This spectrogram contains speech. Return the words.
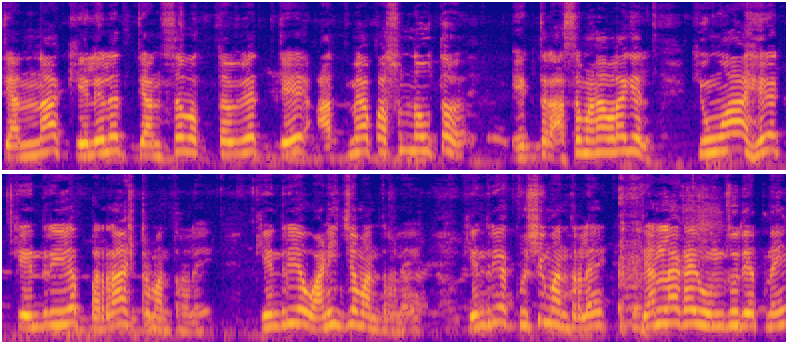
त्यांना केलेलं त्यांचं वक्तव्य ते आत्म्यापासून नव्हतं. एकतर असं म्हणावं लागेल किंवा हे केंद्रीय परराष्ट्र मंत्रालय केंद्रीय वाणिज्य मंत्रालय केंद्रीय कृषी मंत्रालय त्यांना काही उमजू देत नाही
